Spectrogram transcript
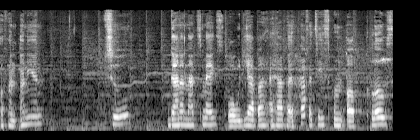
of an onion, two Ghana nutmegs or udiaba. I have a half a teaspoon of cloves,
